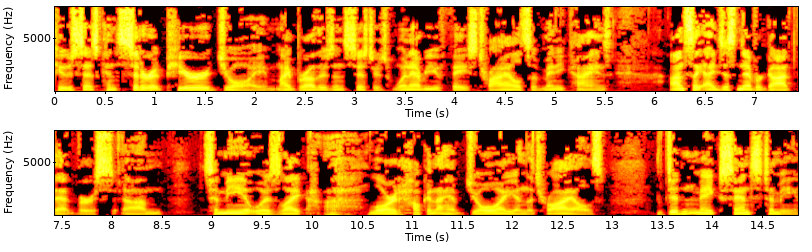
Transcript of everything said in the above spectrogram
two says, "Consider it pure joy, my brothers and sisters, whenever you face trials of many kinds." Honestly, I just never got that verse. Um, to me, it was like, oh, Lord, how can I have joy in the trials? It didn't make sense to me.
